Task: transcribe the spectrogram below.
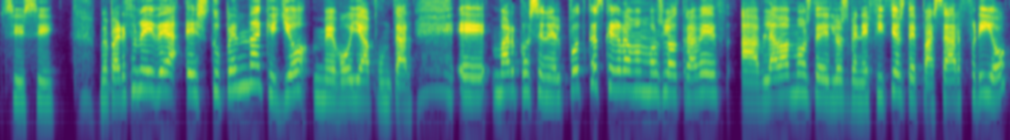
Sí, sí. Me parece una idea estupenda que yo me voy a apuntar. Eh, Marcos, en el podcast que grabamos la otra vez hablábamos de los beneficios de pasar frío.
